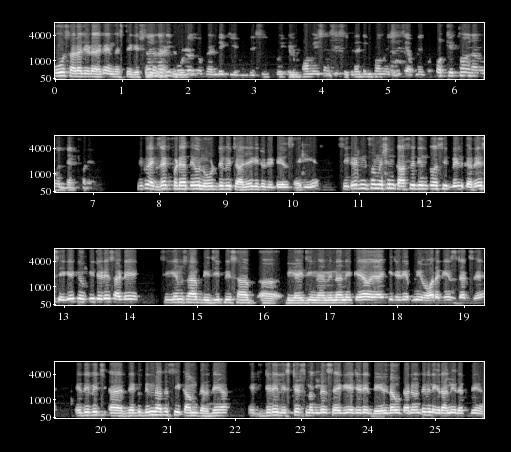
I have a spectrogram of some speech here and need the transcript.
ਉਹ ਸਾਰਾ ਜਿਹੜਾ ਹੈਗਾ ਇਨਵੈਸਟੀਗੇਸ਼ਨ ਦਾ ਇਹਨਾਂ ਦੀ। ਮੋਡਸ ਆਫਰੈਂਡੀ ਕੀ ਹੁੰਦੀ ਸੀ? ਕੋਈ ਇਨਫੋਰਮੇਸ਼ਨ ਸੀ ਸੀਕ੍ਰੀਟ ਇਨਫੋਰਮੇਸ਼ਨ ਸੀ ਆਪਣੇ ਕੋਲ? ਔਰ ਕਿੱਥੋਂ ਇਹਨਾਂ ਨੂੰ ਐਗਜ਼ੈਕਟ ਫੜਿਆ? ਦੇਖੋ ਐਗਜ਼ੈਕਟ ਫੜਿਆ ਤੇ ਉਹ ਨੋਟ ਦੇ ਵਿੱਚ ਆ ਜਾਏਗੀ ਜੋ ਡਿਟੇਲਸ ਹੈਗੀ ਹੈ। ਸੀਕ੍ਰੀਟ ਇਨਫੋਰਮੇਸ਼ਨ ਕਾਫੀ ਦਿਨ ਤੋਂ ਅਸੀਂ ਬਿਲਡ ਕਰ ਰਹੇ ਸੀਗੇ ਕਿਉਂਕਿ ਜਿਹੜੇ ਸਾਡੇ CM sahib DGP sahib DIG ma'am ਇਹਨਾਂ ਨੇ ਕਿਹਾ ਹੋਇਆ ਹੈ ਕਿ ਜਿਹੜੀ ਆਪਣੀ ਵਾਰ ਅਗੇਂਸਟ ਡਰੱਗਸ ਹੈ ਇਹਦੇ ਵਿੱਚ ਦਿਨ ਰਾਤ ਅਸੀਂ ਕੰਮ ਕਰਦੇ ਇੱਕ ਜਿਹੜੇ ਲਿਸਟਡ ਸਮਗਲਰਸ ਹੈਗੇ ਆ, ਜਿਹੜੇ ਬੇਲਡ ਆਊਟ ਆ ਰਹੇ ਉਹਨਾਂ ਤੇ ਵੀ ਨਿਗਰਾਨੀ ਰੱਖਦੇ ਆ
